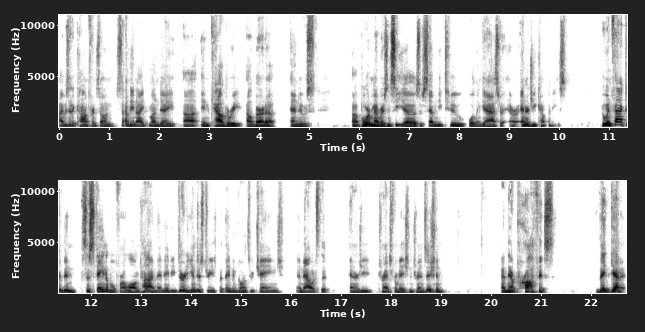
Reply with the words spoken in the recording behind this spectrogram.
I was at a conference on Sunday night, Monday uh, in Calgary, Alberta, and it was uh, board members and CEOs of 72 oil and gas or, or energy companies who, in fact, have been sustainable for a long time. They may be dirty industries, but they've been going through change. And now it's the energy transformation transition. And their profits they get it.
